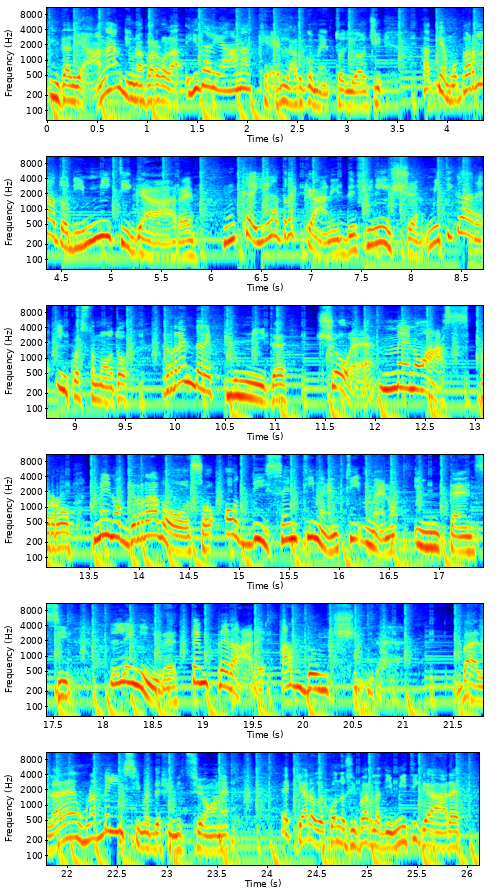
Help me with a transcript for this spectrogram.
italiana, di una parola italiana che è l'argomento di oggi. Abbiamo parlato di mitigare. Ok, la Treccani definisce mitigare in questo modo: rendere più mite, cioè meno aspro, meno gravoso o di sentimenti meno intensi. Lenire, temperare, addolcire. Bella, eh? Una bellissima definizione. È chiaro che quando si parla di mitigare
